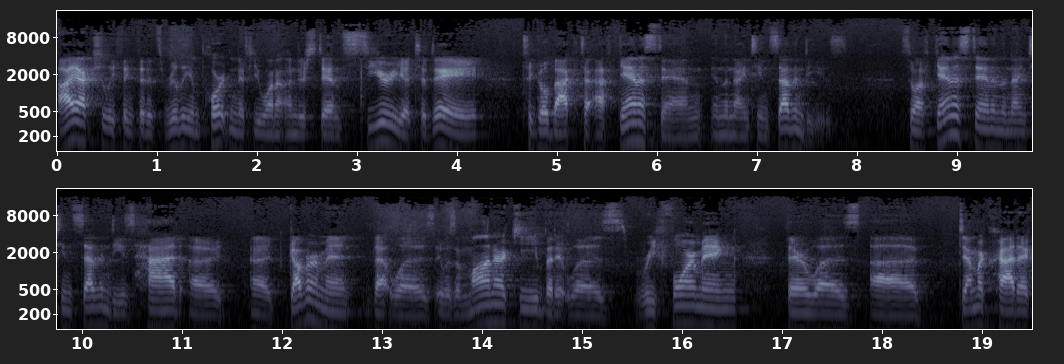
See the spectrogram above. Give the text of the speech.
I actually think that it's really important if you want to understand Syria today to go back to Afghanistan in the 1970s. So, Afghanistan in the 1970s had a a government that was it was a monarchy, but it was reforming. There was a democratic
